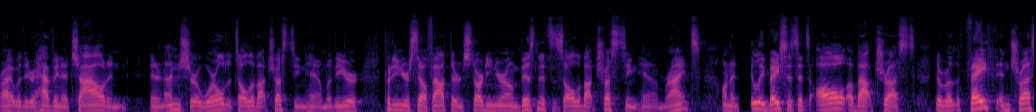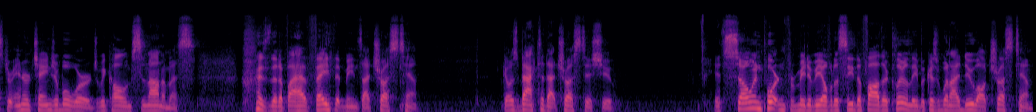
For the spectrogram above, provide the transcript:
right? Whether you're having a child and in an unsure world, it's all about trusting Him. Whether you're putting yourself out there and starting your own business, it's all about trusting Him, right? On a daily basis, it's all about trust. The faith and trust are interchangeable words. We call them synonymous. Is that if I have faith, it means I trust Him. It goes back to that trust issue. It's so important for me to be able to see the Father clearly because when I do, I'll trust Him.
